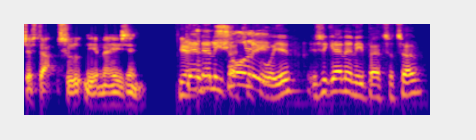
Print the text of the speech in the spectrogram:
just absolutely amazing. Getting any better for you? Is it getting any better, Tone?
